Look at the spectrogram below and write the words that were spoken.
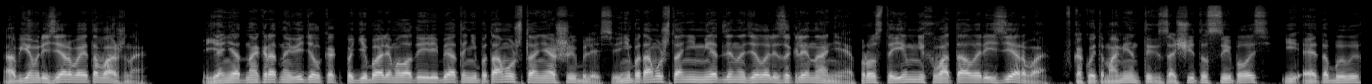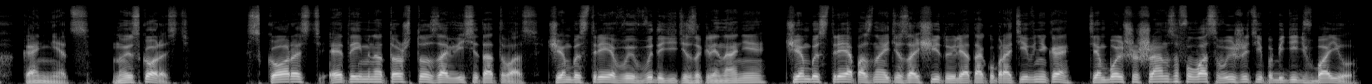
Объем резерва — это важно. Я неоднократно видел, как погибали молодые ребята не потому, что они ошиблись, и не потому, что они медленно делали заклинания, просто им не хватало резерва. В какой-то момент их защита сыпалась, и это был их конец. Ну и скорость. Скорость — это именно то, что зависит от вас. Чем быстрее вы выдадите заклинание, чем быстрее опознаете защиту или атаку противника, тем больше шансов у вас выжить и победить в бою.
